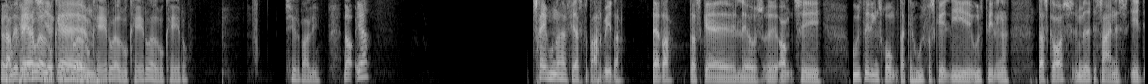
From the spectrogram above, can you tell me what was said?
Der vil Advocado, være cirka, advocado, øhm, advocado, advocado, advocado. Siger det bare lige. Nå, ja. 370 kvadratmeter er der, der skal laves øh, om til udstillingsrum, der kan huse forskellige øh, udstillinger. Der skal også meddesignes et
